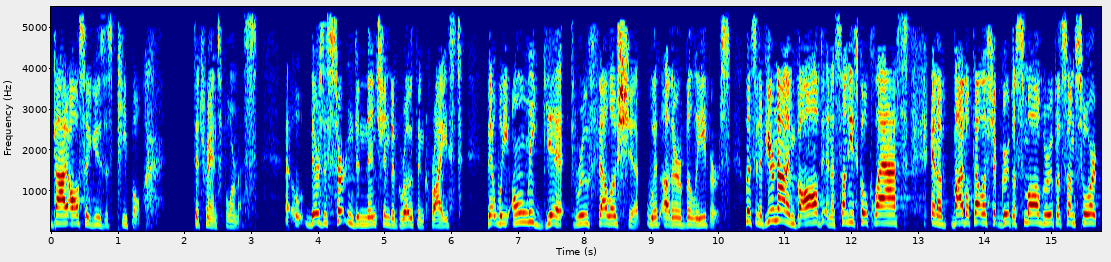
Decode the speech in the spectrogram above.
God also uses people to transform us. There's a certain dimension to growth in Christ that we only get through fellowship with other believers. Listen, if you're not involved in a Sunday school class, in a Bible fellowship group, a small group of some sort,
